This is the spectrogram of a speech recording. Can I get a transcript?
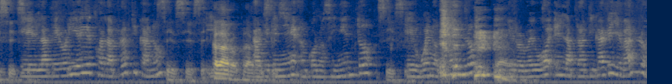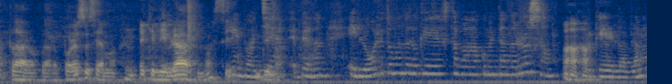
sí, sí. la teoría y después la práctica, ¿no? Sí, sí, sí. claro, claro. Hay que tener un conocimiento, sí, que es bueno tenerlo, pero luego en la práctica hay que llevarlo. Claro, claro. Por eso se llama equilibrar, ¿no? Sí. Eh, perdón. Y luego retomando lo que estaba comentando Rosa, porque lo hablamos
